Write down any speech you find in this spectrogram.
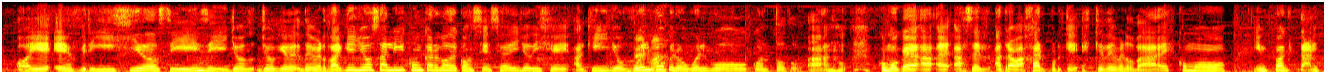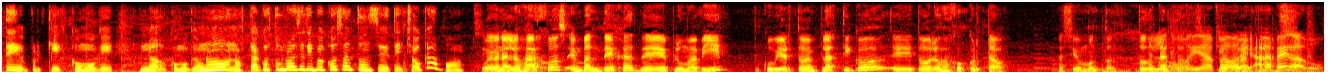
Oye, es brígido, sí, sí. Yo, yo que de verdad que yo salí con cargo de conciencia y yo dije, aquí yo vuelvo, pero vuelvo con todo. Ah, no, como que a, a- a hacer, a trabajar, porque es que de verdad es como impactante, porque es como que no, como que uno no está acostumbrado a ese tipo de cosas, entonces te choca, po. Hueona, los ajos en bandejas de plumavit cubiertos en plástico, eh, todos los ajos cortados. Así un montón. Todos la cortados. comodidad Qué para ahorrarte la weas. pega, po.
